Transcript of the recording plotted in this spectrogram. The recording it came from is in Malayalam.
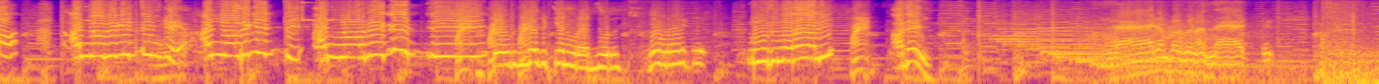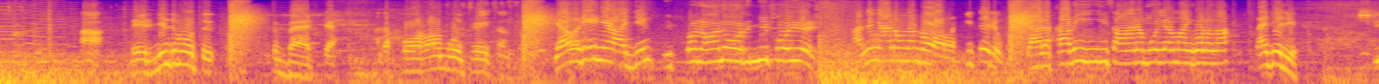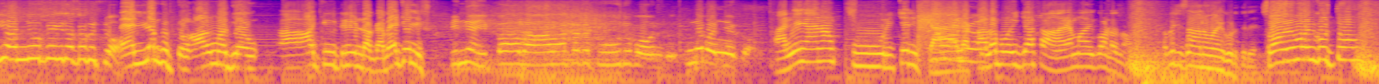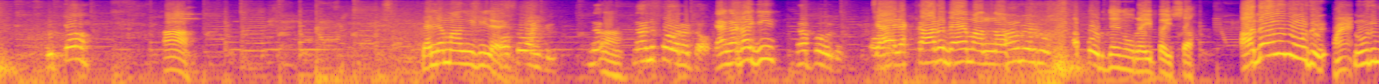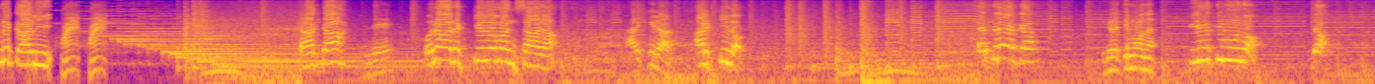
അഞ്ഞൂറ് കിട്ടി എനിക്ക്. അഞ്ഞൂറ് കിട്ടി. അഞ്ഞൂറ് കിട്ടി. കിട്ടിയ നൂറ് അഞ്ഞൂറ്? നൂറ്റിനൊറ കളി. അതെ. നേരം പകണം നേരത്തെ. ആ. വരുന്നുണ്ട് പോത്ത് ബാറ്റ അന്റെ പുറം പോയിട്ട് എവിടെ അജ് ഇപ്പൊ ഞാൻ ഒതുങ്ങി പോയേ അന്ന് ഞാൻ ഒന്നും ഉറക്കി തരും. ചലക്കാതെ ഈ സാധനം പോയി ഞാൻ വാങ്ങിക്കൊണ്ടെന്നാ വേച്ചൽ ഈ അഞ്ഞൂറ് രൂപയ്ക്ക് ഇതൊക്കെ കിട്ടുമോ എല്ലാം കിട്ടും. അത് മതിയാവും. ആ ചീട്ടിലുണ്ടാക്കാം വേച്ചൽ പിന്നെ ഇപ്പൊ വാവാക്കൊക്കെ ചൂട് പോകുന്നുണ്ട്. അന്ന് ഞാൻ പൂരിച്ചൽ ചാലക്കാട് പോയിട്ട് ആ സാധനം വാങ്ങിക്കൊണ്ടെന്നോ അപ്പൊ സാധനം വാങ്ങി കൊടുത്തില്ലേ സാധനം വാങ്ങിക്കൊടുത്തു. ഇപ്പൊ? ആ. ഞാൻ ഇപ്പൊ വരും. ചാലക്കാട് ബേ വന്നോ. അപ്പൊ ഇവിടുത്തെ നൂറായി പൈസ. അതാണ് നൂത് നൂതിന്റെ കളി. കാക്ക ഒരു അര കിലോ പഞ്ചസാര. അര കിലോ അര കിലോ. എത്ര കാക്ക? ഇരുപത്തിമൂന്ന്. ഇരുപത്തിമൂന്നോ? ഇതാ.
